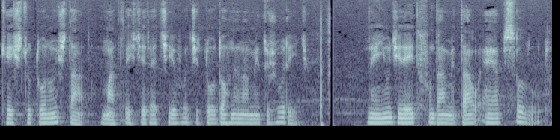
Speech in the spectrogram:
que estruturam o Estado, matriz diretiva de todo ordenamento jurídico. Nenhum direito fundamental é absoluto.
